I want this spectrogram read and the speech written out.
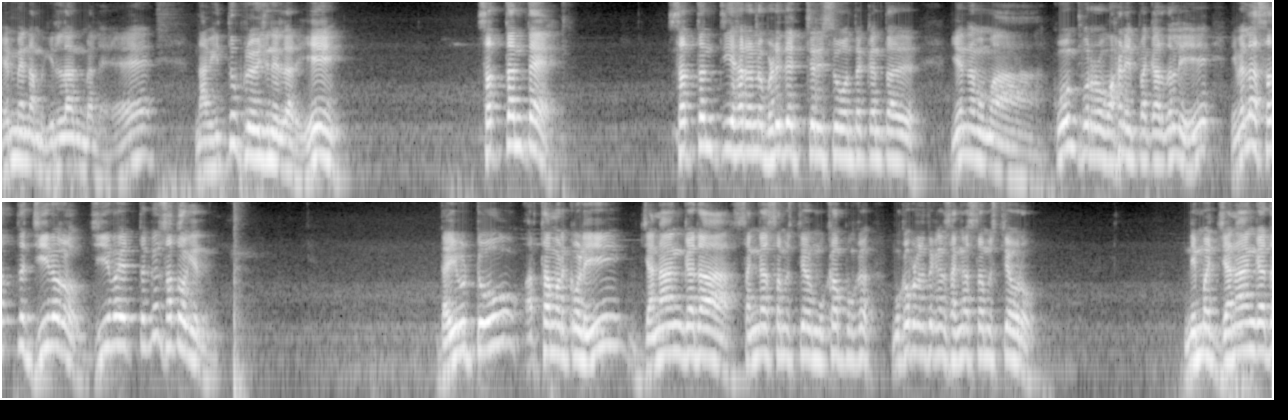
ಹೆಮ್ಮೆ ನಮಗಿಲ್ಲ ಅಂದಮೇಲೆ ನಾವು ಇದ್ದು ಪ್ರಯೋಜನ ಇಲ್ಲ ರೀ. ಸತ್ತಂತೆ. ಸತ್ತಂತಿಯರನ್ನು ಬಡಿದೆಚ್ಚರಿಸು ಅಂತಕ್ಕಂಥ ಏನು ನಮ್ಮ ಕುವೆಂಪುರ ವಾಣಿ ಪ್ರಕಾರದಲ್ಲಿ ಇವೆಲ್ಲ ಸತ್ತ ಜೀವಗಳು. ಜೀವ ಎತ್ತಗೂ ಸತ್ತೋಗಿರಿ ನೀವು. ದಯವಿಟ್ಟು ಅರ್ಥ ಮಾಡ್ಕೊಳ್ಳಿ, ಜನಾಂಗದ ಸಂಘ ಸಂಸ್ಥೆಯವರು, ಮುಖ ಮುಖ ಮುಖಪಡತಕ್ಕಂಥ ಸಂಘ ಸಂಸ್ಥೆಯವರು, ನಿಮ್ಮ ಜನಾಂಗದ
